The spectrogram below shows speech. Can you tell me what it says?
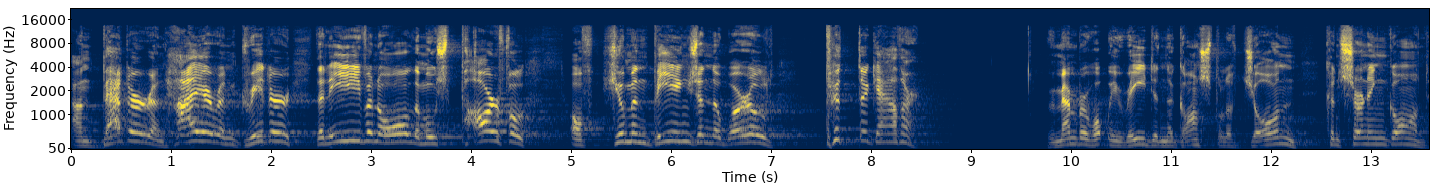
and better and higher and greater than even all the most powerful of human beings in the world put together. Remember what we read in the Gospel of John concerning God.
